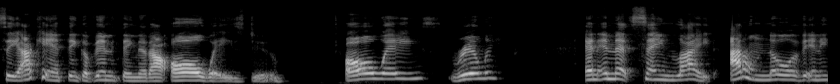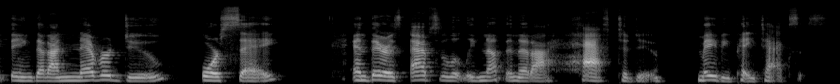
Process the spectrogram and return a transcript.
see, I can't think of anything that I always do. Always? Really? And in that same light, I don't know of anything that I never do or say. And there is absolutely nothing that I have to do, maybe pay taxes.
